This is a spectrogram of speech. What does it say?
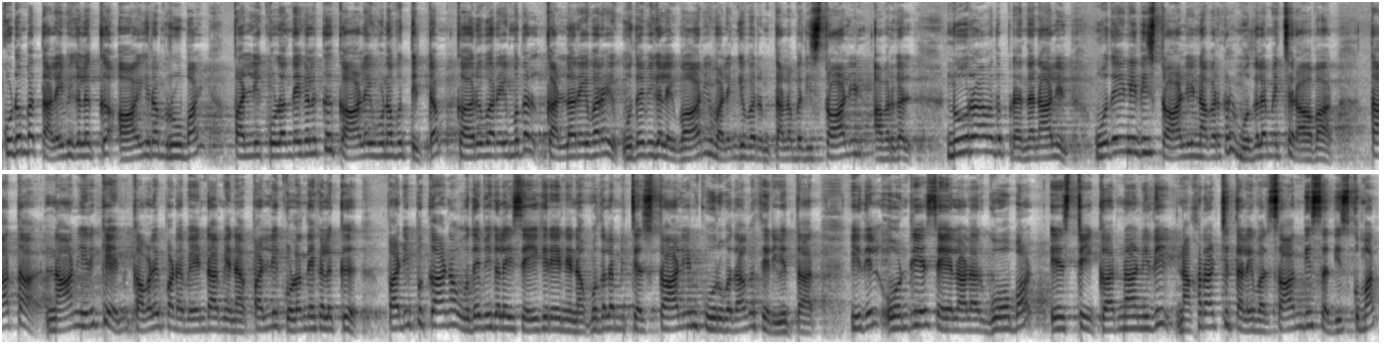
குடும்ப தலைவிகளுக்கு ஆயிரம் ரூபாய் பள்ளி குழந்தைகளுக்கு காலை உணவு திட்டம் கருவறை முதல் கல்லறை வரை உதவிகளை வாரி வழங்கி வரும் தளபதி ஸ்டாலின் அவர்கள் நூறு நூறாவது பிறந்த நாளில் உதயநிதி ஸ்டாலின் அவர்கள் முதலமைச்சர் ஆவார். தாத்தா நான் இருக்கேன் கவலைப்பட வேண்டாம் என பள்ளி குழந்தைகளுக்கு படிப்புக்கான உதவிகளை செய்கிறேன் என முதலமைச்சர் ஸ்டாலின் கூறுவதாக தெரிவித்தார். இதில் ஒன்றிய செயலாளர் கோபால் எஸ் டி கருணாநிதி நகராட்சி தலைவர் சாந்தி சதீஷ்குமார்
